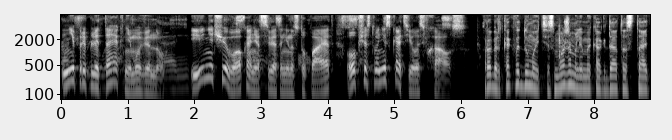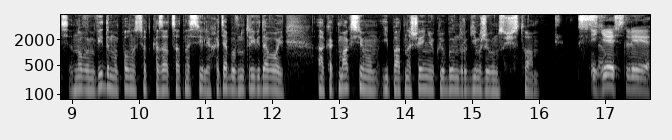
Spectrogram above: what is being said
не приплетая к нему вину. И ничего, конец света не наступает, общество не скатилось в хаос. Роберт, как вы думаете, сможем ли мы когда-то стать новым видом и полностью отказаться от насилия, хотя бы внутривидовой, а как максимум и по отношению к любым другим живым существам? Есть ли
